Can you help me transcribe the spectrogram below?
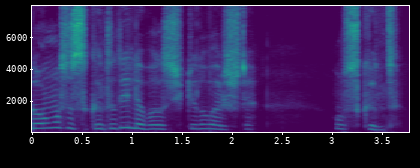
olmasa sıkıntı değil de bazı var işte. O sıkıntı.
